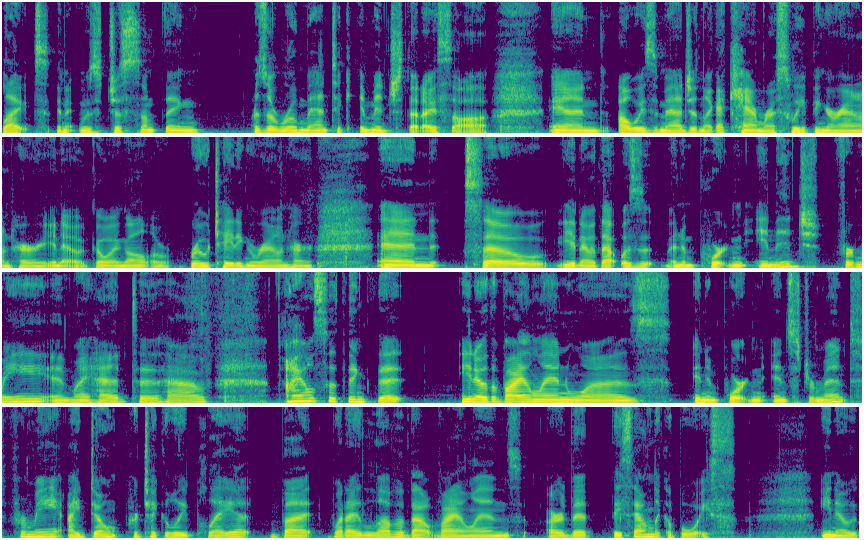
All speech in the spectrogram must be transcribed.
lights. And it was just something was a romantic image that I saw, and always imagined like a camera sweeping around her, you know, going all rotating around her, and so you know that was an important image for me in my head to have. I also think that you know the violin was an important instrument for me. I don't particularly play it, but what I love about violins are that they sound like a voice. You know,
